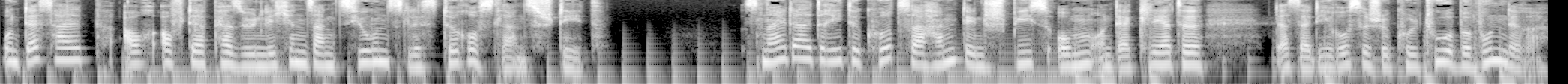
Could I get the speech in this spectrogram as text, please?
und deshalb auch auf der persönlichen Sanktionsliste Russlands steht. Snyder drehte kurzerhand den Spieß um und erklärte, dass er die russische Kultur bewundere.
